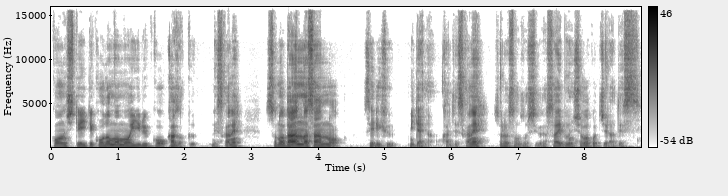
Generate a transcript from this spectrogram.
婚していて子供もいるこう家族ですかね。その旦那さんのセリフみたいな感じですかね。それを想像してください。文章はこちらです。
